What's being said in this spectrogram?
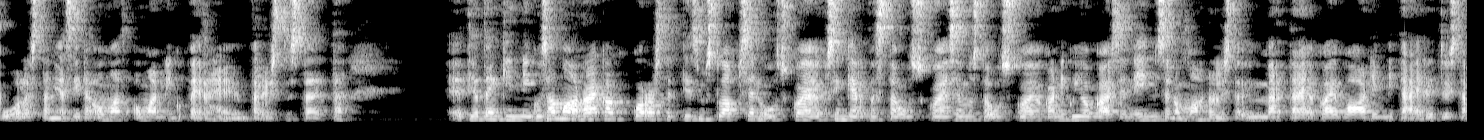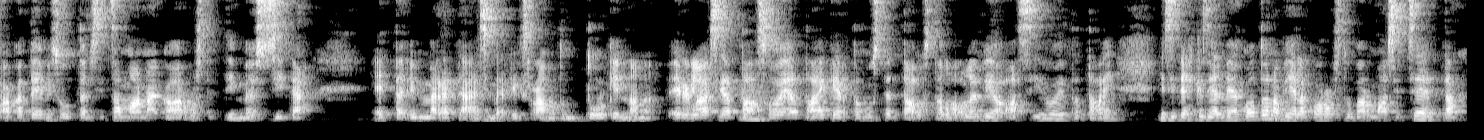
puolestani ja siitä oma, oman niin kuin perheen ympäristöstä, että et jotenkin niin kuin samaan aikaan, kun korostettiin semmoista lapsen uskoa ja yksinkertaista uskoa ja semmoista uskoa, joka niin kuin jokaisen ihmisen on mahdollista ymmärtää, joka ei vaadi mitään erityistä akateemisuutta, niin sitten samaan aikaan arvostettiin myös sitä, että ymmärretään esimerkiksi raamatun tulkinnan erilaisia mm. tasoja mm. tai kertomusten taustalla olevia asioita. Tai... Ja sitten ehkä siellä meidän kotona vielä korostuu varmaan sit se, että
